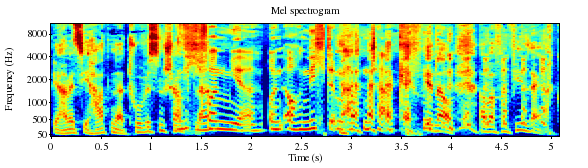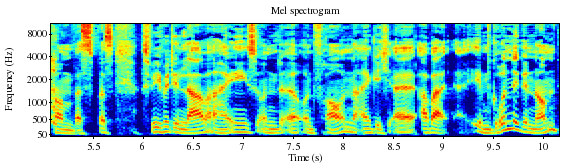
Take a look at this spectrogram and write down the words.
wir haben jetzt die harten Naturwissenschaftler. Nicht von mir und auch nicht im achten Tag. genau, aber von vielen sagen, ach komm, was, was, was will ich mit den Lava-Heinis und, äh, und Frauen eigentlich? Äh, aber im Grunde genommen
